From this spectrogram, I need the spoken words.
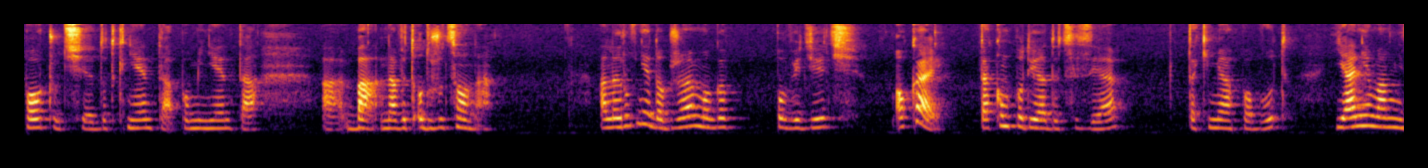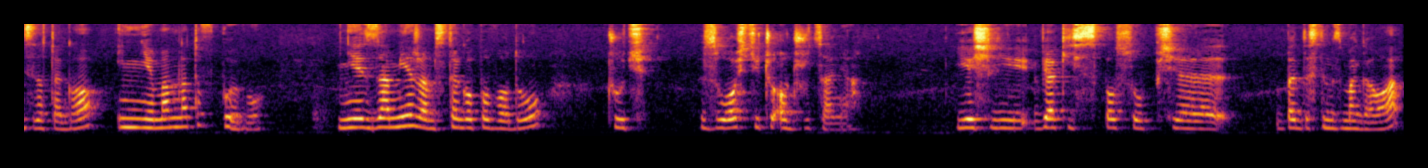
poczuć się dotknięta, pominięta, ba, nawet odrzucona. Ale równie dobrze mogę powiedzieć: OK, taką podjęła decyzję, taki miała powód. Ja nie mam nic do tego i nie mam na to wpływu. Nie zamierzam z tego powodu czuć złości czy odrzucenia. Jeśli w jakiś sposób się będę z tym zmagała,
